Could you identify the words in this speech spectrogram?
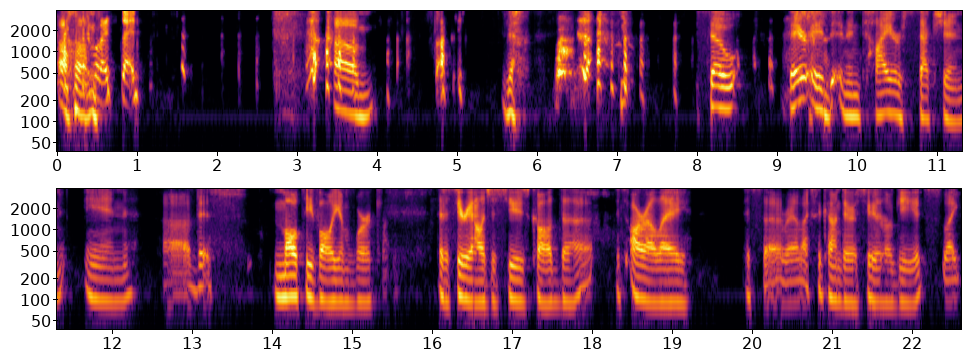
I said um, what I said. um, Sorry. no. So, so there is an entire section in uh, this multi-volume work that Assyriologist used called the it's RLA. It's the Reallexikon der Assyriologie. It's like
